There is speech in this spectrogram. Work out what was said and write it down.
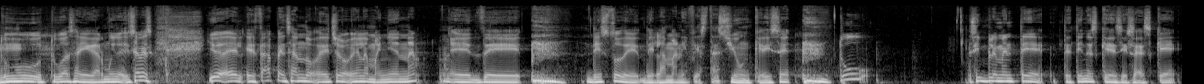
tú, tú vas a llegar muy... Sabes, yo eh, estaba pensando, de hecho, en la mañana eh, de, de esto de, de la manifestación que dice, tú Simplemente te tienes que decir, sabes que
